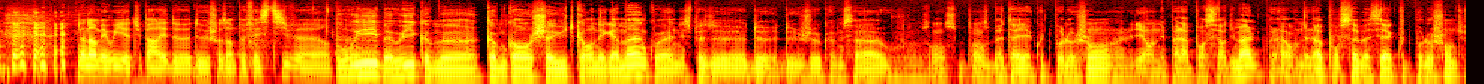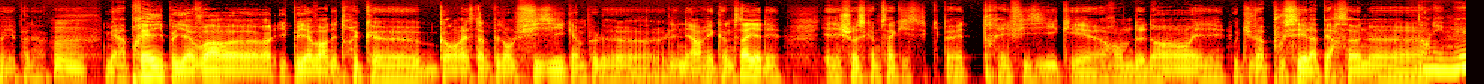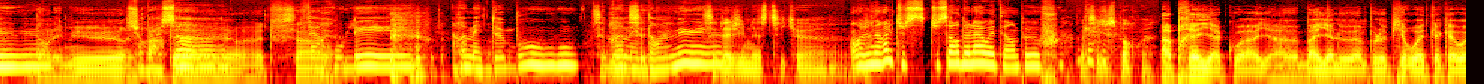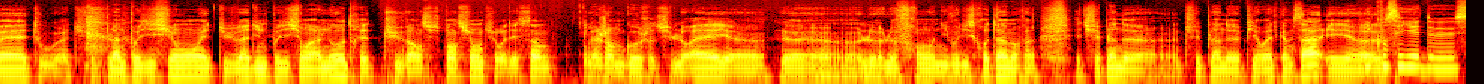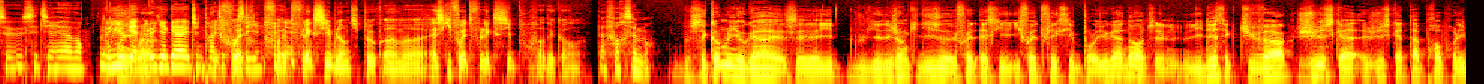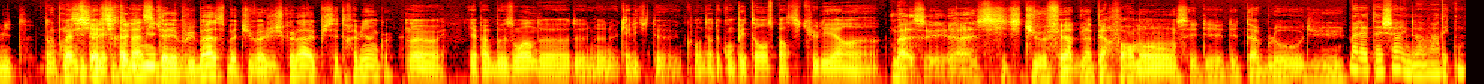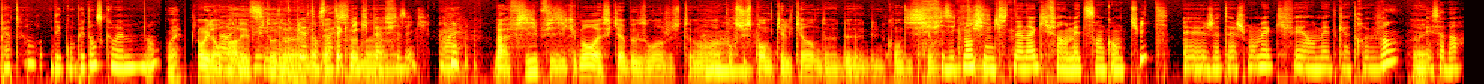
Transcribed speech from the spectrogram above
Non, non, mais oui, tu parlais de, de choses un peu festives. euh, un peu, Oui, bah oui, comme, euh, comme quand on chahute quand on est gamin, quoi, une espèce de, de, de jeu comme ça où on, se- on se bataille à coups de polochon. Je veux dire, on n'est pas là pour se faire du mal, Voilà, on est là pour s'abasser à coups de polochon, tu vois, y a pas de... Hmm. Mais après, il peut y avoir, euh, il peut y avoir des trucs euh, quand on reste un peu dans le physique, un peu le- l'énerver comme ça. Il y a des, il y a des choses comme ça qui, qui peuvent être très physiques et euh, rentre dedans et où tu vas pousser la personne euh, Dans les murs, dans les murs, et sur par le terre, sol, euh, tout ça. faire et- rouler, remettre debout, C'est de, la- remettre dans le mur. c'est de la gymnastique. euh, En général, tu, tu sors de là, ouais, t'es un peu. ouf. C'est du sport, quoi. Après, il y a quoi? Il y a, bah, il y a le, un peu le pirouette cacahuète où euh, tu fais plein de positions et tu vas d'une position à une autre et tu vas en suspension, tu redescends. La jambe gauche au-dessus de l'oreille, euh, le, le, le front au niveau du scrotum, enfin, et tu fais plein de, tu fais plein de pirouettes comme ça. Et Il euh, est conseillé de s'étirer avant. Le, Oui, yoga, voilà. le yoga est une Il pratique faut conseillée. être, faut être flexible un petit peu quand même. Est-ce qu'il faut être flexible pour faire des cordes? Pas forcément. c'est comme le yoga. Il y, a- il des gens qui disent, euh, il faut être- est-ce qu'il il faut être flexible pour le yoga? Non, l'idée c'est que tu vas jusqu'à jusqu'à ta propre limite. Donc Après, même si, si ta- elle est si très ta basse, limite elle est plus basse, bah, tu vas jusque là et puis c'est très bien quoi. Ouais, ouais, ouais. Il n'y a pas besoin de, de, de, de qualité, de, comment dire, de compétences particulières. euh. Bah, c'est- euh, si, si tu veux faire de la performance et des, des tableaux, du. bah, L'attacheur, il doit avoir des compétences, des compétences quand même, non? Ah oui, il en Ah, parlait plutôt une de la Compétence personne, technique, pas euh, physique. Bah, physique, physiquement, est-ce qu'il y a besoin justement Ah. pour suspendre quelqu'un de- de- d'une condition Physiquement, suis une petite nana qui fait 1m58. euh, J'attache mon mec qui fait 1m80 Ouais. et ça va.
